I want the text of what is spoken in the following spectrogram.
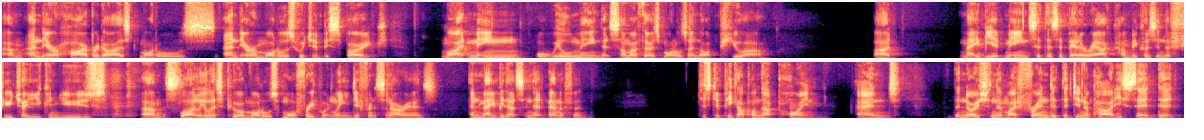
um, and there are hybridized models and there are models which are bespoke might mean or will mean that some of those models are not pure. But maybe it means that there's a better outcome because in the future you can use um, slightly less pure models more frequently in different scenarios. And maybe that's a net benefit. Just to pick up on that point and the notion that my friend at the dinner party said that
